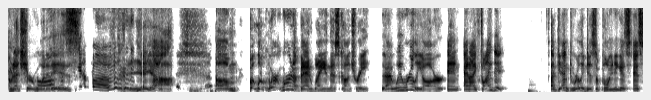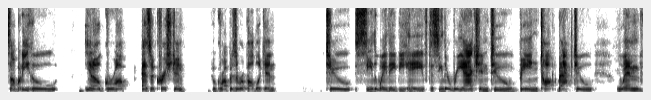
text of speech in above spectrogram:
I'm not sure what it is. Above. yeah, yeah. Um, but look, we're we're in a bad way in this country. Uh, we really are, and and I find it again really disappointing as as somebody who you know grew up as a Christian, who grew up as a Republican, to see the way they behave, to see their reaction to being talked back to when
